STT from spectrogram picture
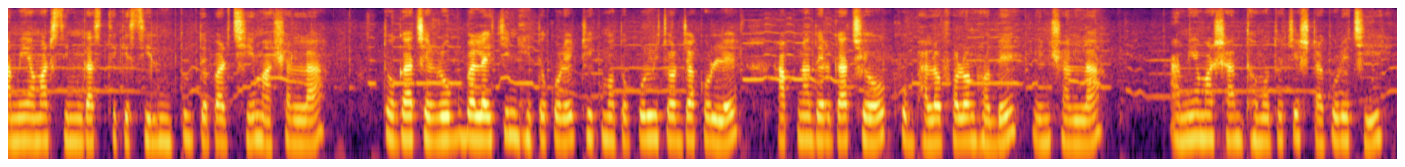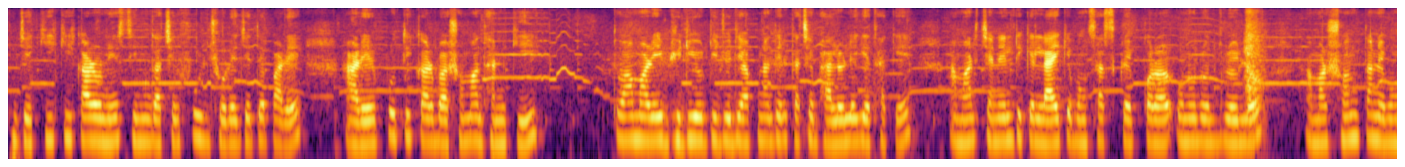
আমি আমার সিম গাছ থেকে সিম তুলতে পারছি মাসাল্লাহ তো গাছের রোগবালাই চিহ্নিত করে ঠিকমতো পরিচর্যা করলে আপনাদের গাছেও খুব ভালো ফলন হবে, ইনশাল্লাহ। আমি আমার সাধ্যমতো চেষ্টা করেছি যে কি কি কারণে সিম গাছের ফুল ঝরে যেতে পারে, আর এর প্রতিকার বা সমাধান কি? তো আমার এই ভিডিওটি যদি আপনাদের কাছে ভালো লেগে থাকে, আমার চ্যানেলটিকে লাইক এবং সাবস্ক্রাইব করার অনুরোধ রইল। আমার সন্তান এবং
